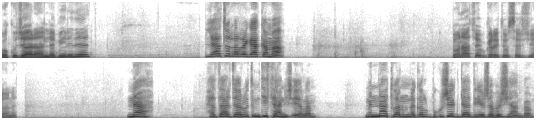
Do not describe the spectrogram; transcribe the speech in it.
وەکو جاران لەبیرت دێت؟ لە تۆ لە ڕێگاکەمە. تۆ ناتوێ بگەڕێیتەوە سەر ژیانت؟ نا. هەزار جار وتم دیسانیش ئەیڵێم. من ناتوانم لەگەڵ بکوژێکدا درێژە بە ژیان بەم.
